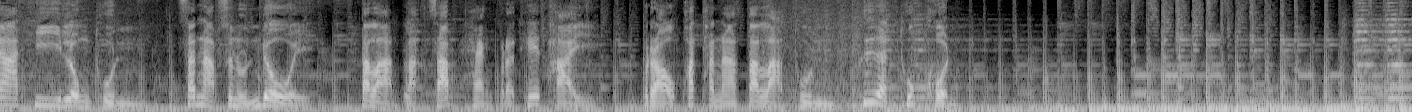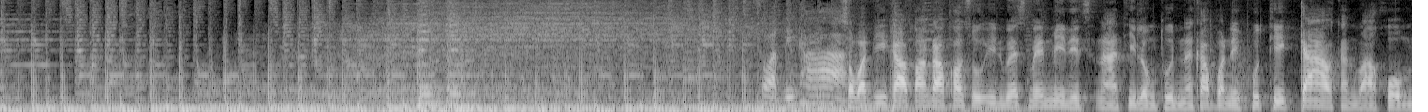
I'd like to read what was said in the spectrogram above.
นาทีลงทุน สนับสนุนโดย ตลาดหลักทรัพย์แห่งประเทศไทย เราพัฒนาตลาดทุนเพื่อทุกคน ดีค่ะ สวัสดีครับ ต้อนรับเข้าสู่ Investment Minutes นาทีลงทุนนะครับ วันนี้พุธที่ 9 ธันวาคม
